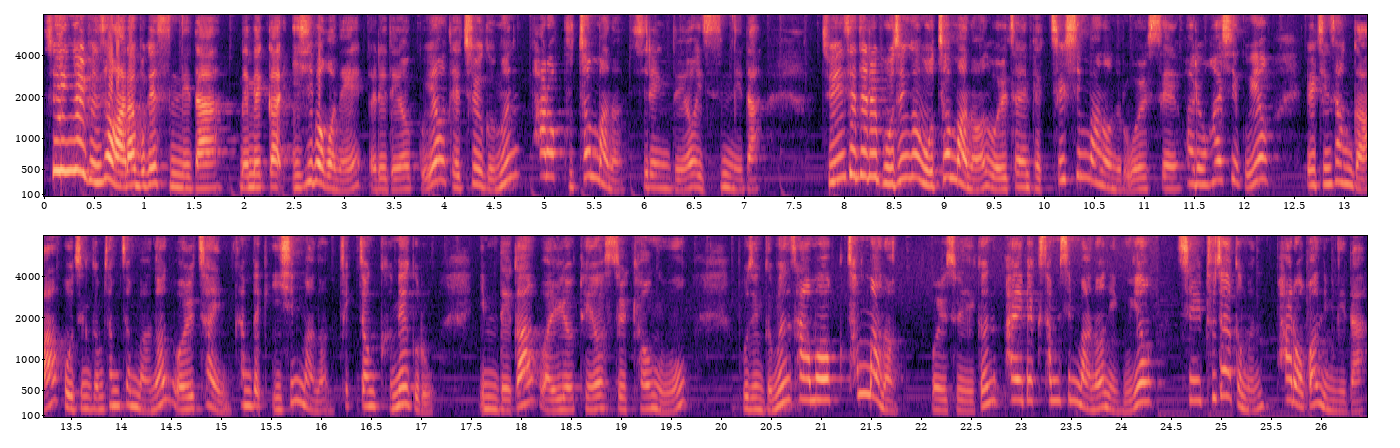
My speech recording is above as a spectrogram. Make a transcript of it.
수익률 분석 알아보겠습니다. 매매가 20억 원에 의뢰되었고요. 대출금은 8억 9천만 원 실행되어 있습니다. 주인 세대를 보증금 5천만 원, 월차인 170만 원으로 월세 활용하시고요. 1층 상가 보증금 3천만 원, 월차인 320만 원 책정 금액으로 임대가 완료되었을 경우 보증금은 3억 1천만 원, 월 수익은 830만 원이고요. 실투자금은 8억 원입니다.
